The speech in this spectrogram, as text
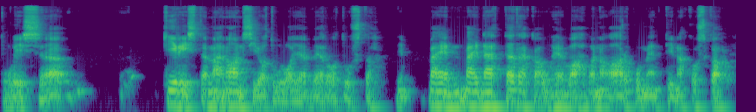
tulisi ää, kiristämään ansiotulojen verotusta, niin mä en, mä en näe tätä kauhean vahvana argumenttina, koska,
